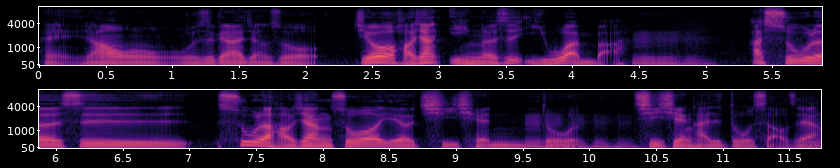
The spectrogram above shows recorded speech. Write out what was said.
嘿，然后我是跟他讲说，结果好像赢了是一万吧，嗯嗯嗯，啊，输了是。输了好像说也有七千多，七千还是多少这样？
